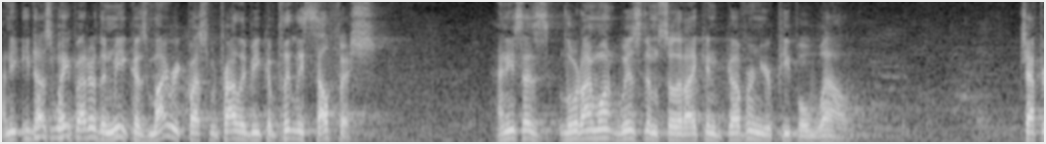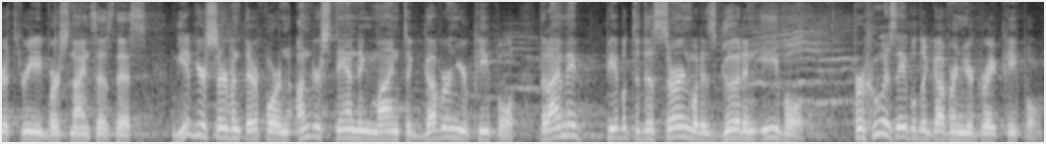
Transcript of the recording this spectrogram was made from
And he, he does way better than me because my request would probably be completely selfish. And he says, Lord, I want wisdom so that I can govern your people well. Chapter 3, verse 9 says this Give your servant, therefore, an understanding mind to govern your people, that I may be able to discern what is good and evil. For who is able to govern your great people?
